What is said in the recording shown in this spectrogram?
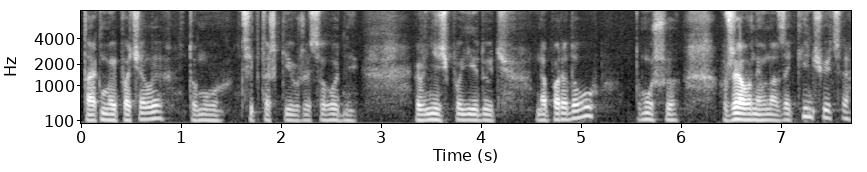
так ми почали. Тому ці пташки вже сьогодні в ніч поїдуть на передову, тому що вже вони в нас закінчуються,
